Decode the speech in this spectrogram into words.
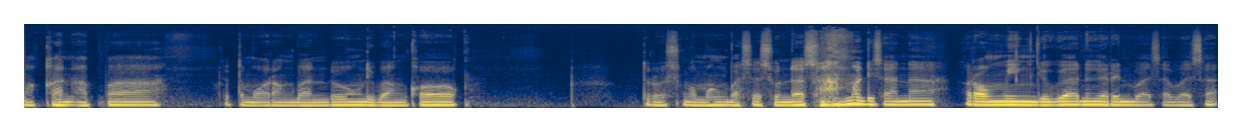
Makan apa ketemu orang Bandung di Bangkok. Terus ngomong bahasa Sunda selama di sana. Roaming juga dengerin bahasa-bahasa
